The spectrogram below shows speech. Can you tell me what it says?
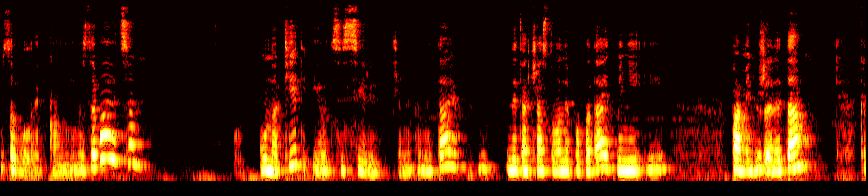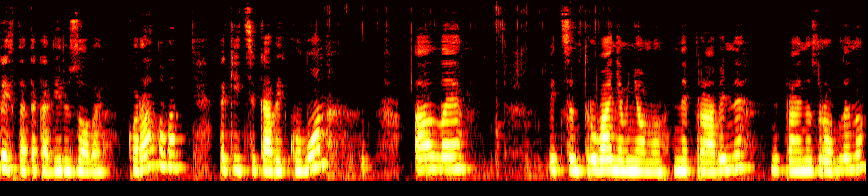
Забула, як камені називаються. У накид і оці сірі, вже не пам'ятаю. Не так часто вони попадають мені і пам'ять вже не та. Крихта така бірюзова коралова, такий цікавий кулон, але відцентрування в ньому неправильне, неправильно зроблено,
